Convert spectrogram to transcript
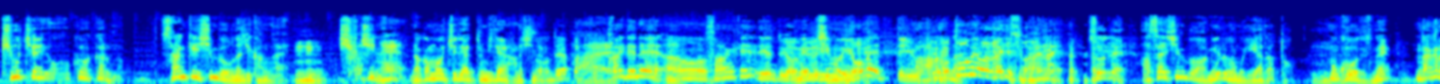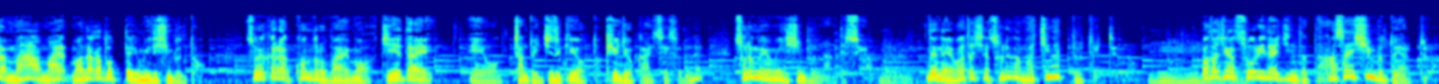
気持ちはよくわかるの。産経新聞同じ考え、うん、しかしね仲間内でやってるみたいな話だ。でやっぱ国会でね、はい、あの産経読売新聞読めっていうあの答弁はないでしょ。それで朝日新聞は見るのも嫌だと、うん、もうこうですね。だからまあ真ん中取って読売新聞と。それから今度の場合も自衛隊をちゃんと位置づけようと9条改正するね。それも読売新聞なんですよ、うん、でね私はそれが間違ってると言ってるの。私が総理大臣だった朝日新聞とやるっていうの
